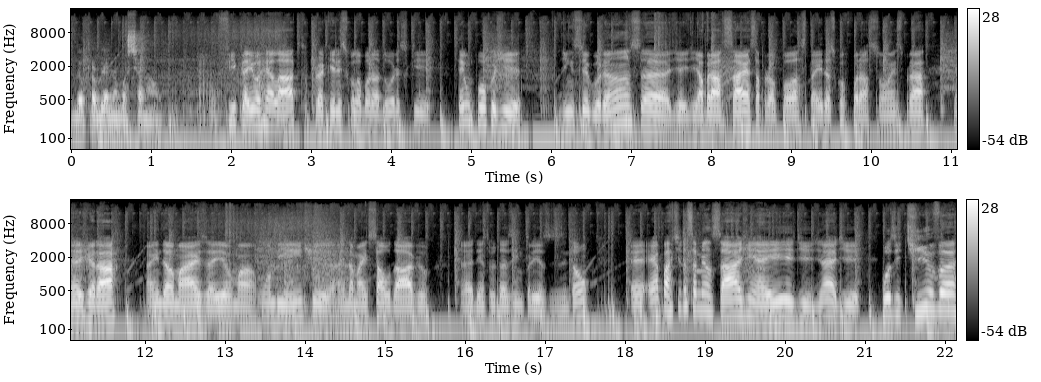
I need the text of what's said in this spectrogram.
o meu problema emocional. Fica aí o relato para aqueles colaboradores que têm um pouco de, de insegurança, de, de abraçar essa proposta aí das corporações para né, gerar ainda mais aí uma, um ambiente ainda mais saudável é, dentro das empresas. Então, é, é, a partir dessa mensagem aí de, de, né, de positiva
